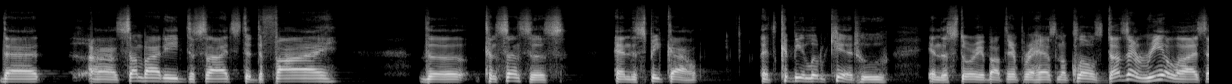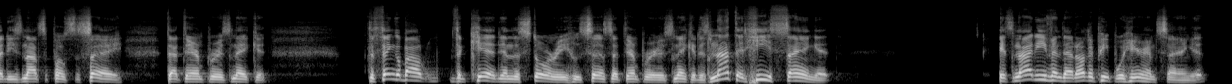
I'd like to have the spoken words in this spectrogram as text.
that uh, somebody decides to defy the consensus and to speak out. It could be a little kid who, in the story about the emperor has no clothes, doesn't realize that he's not supposed to say that the emperor is naked. The thing about the kid in the story who says that the emperor is naked is not that he's saying it. It's not even that other people hear him saying it.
